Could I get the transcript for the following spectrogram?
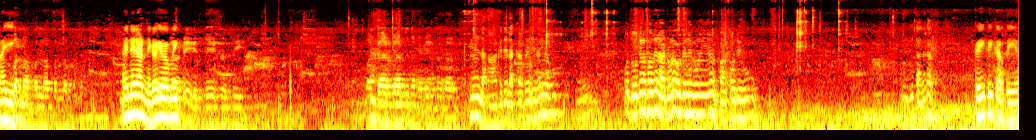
ਹਾਂਜੀ। ਬੱਲਾ ਬੱਲਾ ਬੱਲਾ ਇੰਨੇ ਨਾਲ ਨਿਕਲ ਗਏ ਬਾਬੂ ਜੀ। ਦੇਖ ਦੇਖ ਸਹੀ ਬਸ ਪਿਆਰ ਪਿਆਰ ਜਿੱਦਾਂ ਨੇੜੇ ਹੁੰਦਾ ਲਾ ਹਾਂ ਕਿਤੇ ਲੱਖ ਰੁਪਏ ਦੇ ਤਾਂ ਨਹੀਂ ਬਾਬੂ ਉਹ 2-300 ਦੇ ਨਾਟ ਹੋਣਾ ਉਹ ਕਿੰਨੇ ਕੋਣੇ ਆ? 500 ਦੇ ਹੋਊ। ਇਹ ਤੰਗ ਕਰ। ਕਈ ਕਈ ਕਰਦੇ ਆ।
